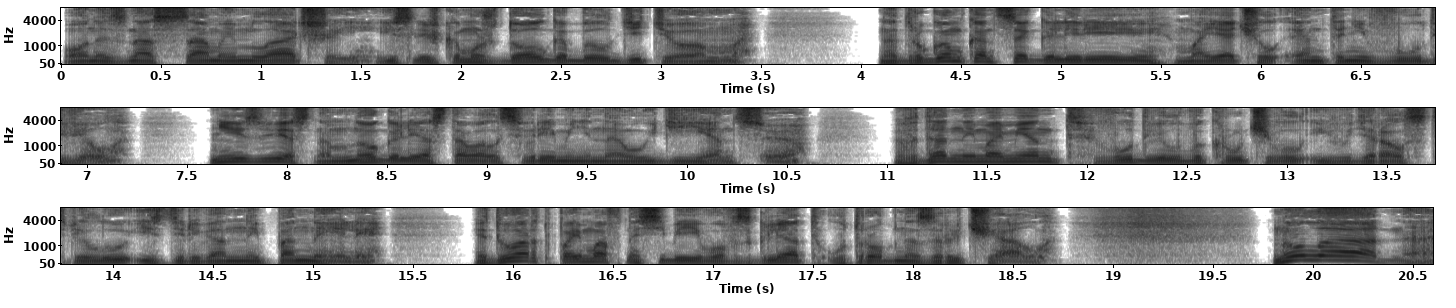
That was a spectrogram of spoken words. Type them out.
Он из нас самый младший и слишком уж долго был детем». На другом конце галереи маячил Энтони Вудвилл. Неизвестно, много ли оставалось времени на аудиенцию. В данный момент Вудвилл выкручивал и выдирал стрелу из деревянной панели. Эдуард, поймав на себе его взгляд, утробно зарычал. «Ну ладно,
